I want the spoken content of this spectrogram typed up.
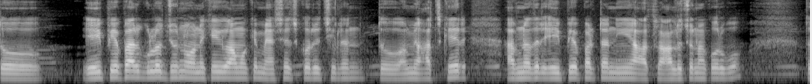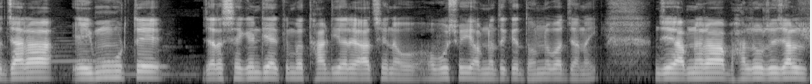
তো এই পেপারগুলোর জন্য অনেকেই আমাকে মেসেজ করেছিলেন। তো আমি আজকের আপনাদের এই পেপারটা নিয়ে আলোচনা করব। তো যারা এই মুহূর্তে যারা সেকেন্ড ইয়ার কিংবা থার্ড ইয়ারে আছেন অবশ্যই আপনাদেরকে ধন্যবাদ জানাই যে আপনারা ভালো রেজাল্ট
